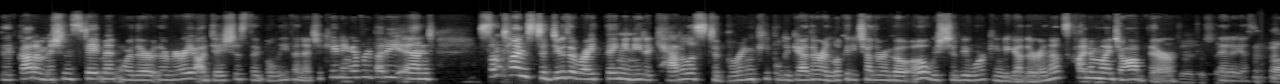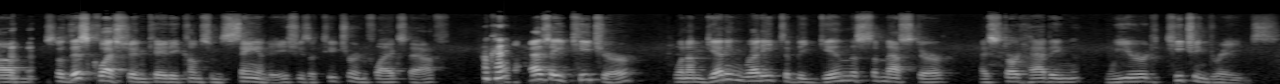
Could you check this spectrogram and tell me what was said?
they've got a mission statement where they're they're very audacious. They believe in educating everybody and sometimes to do the right thing you need a catalyst to bring people together and look at each other and go oh we should be working together and that's kind of my job there at ASU. Um, so this question cady comes from sandy. She's a teacher in flagstaff. Okay. As a teacher when i'm getting ready to begin the semester i start having weird teaching dreams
